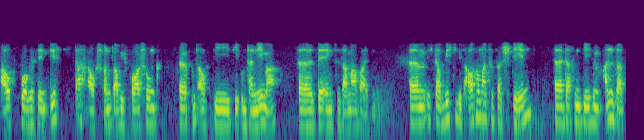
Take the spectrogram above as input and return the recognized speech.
auch vorgesehen ist, dass auch schon, glaube ich, Forschung äh, und auch die, die Unternehmer äh, sehr eng zusammenarbeiten. Ähm, ich glaube, wichtig ist auch nochmal zu verstehen, dass in diesem Ansatz,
